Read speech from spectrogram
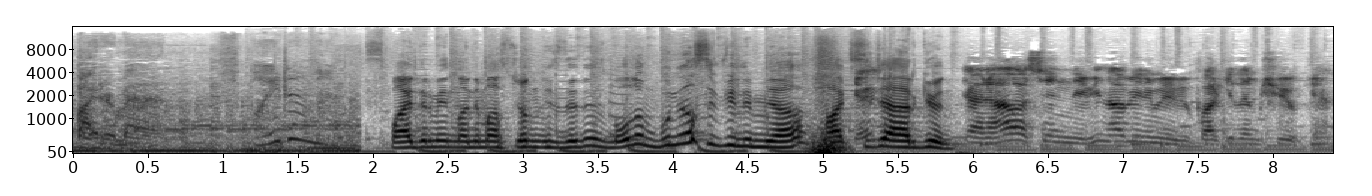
Spider-Man. Spider-Man'in animasyonunu izlediniz mi? Oğlum bu nasıl film ya? Taksici Ergün. Yani ha senin evin ha benim evim fark eden bir şey yok yani.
